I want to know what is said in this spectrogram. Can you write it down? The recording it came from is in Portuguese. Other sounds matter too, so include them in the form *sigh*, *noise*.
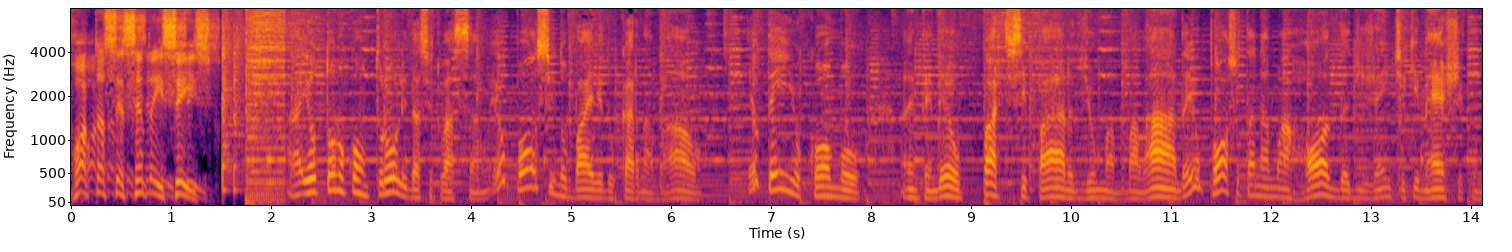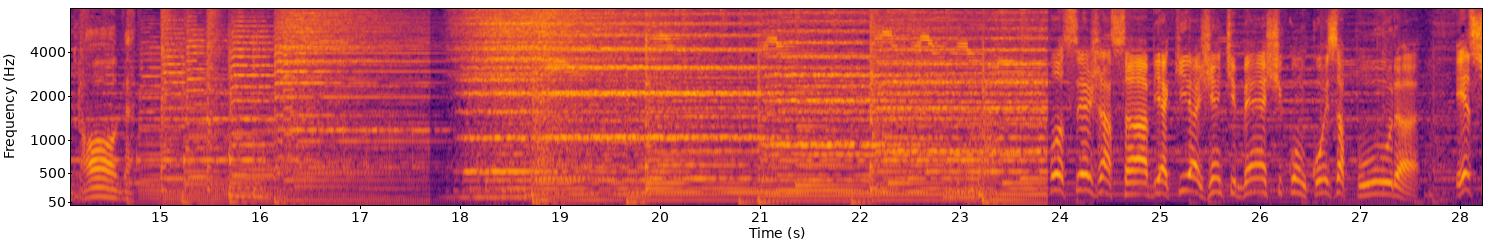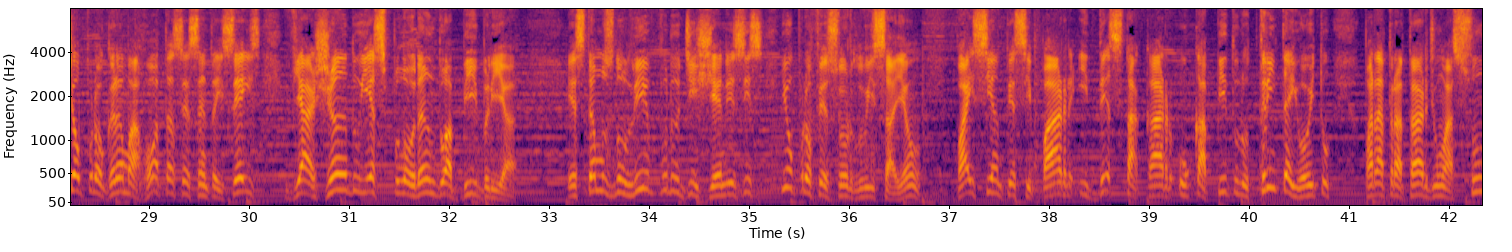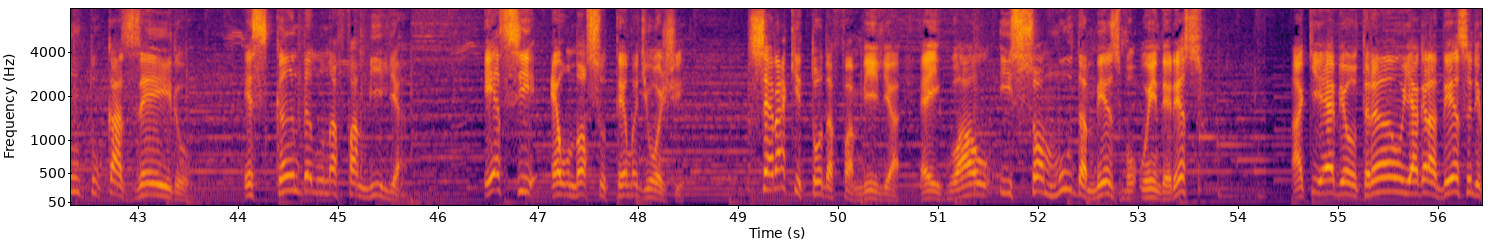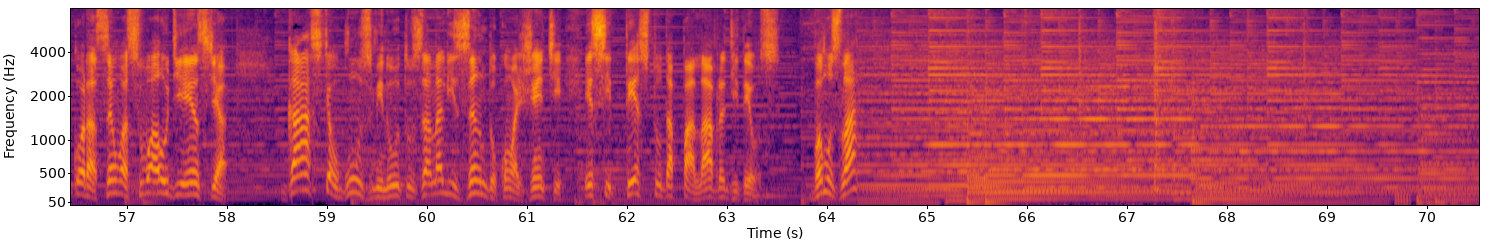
Rota 66. Ah, eu estou no controle da situação. Eu posso ir no baile do carnaval. Eu tenho como, entendeu? Participar de uma balada. Eu posso estar tá numa roda de gente que mexe com droga. Você já sabe, aqui a gente mexe com coisa pura. Esse é o programa Rota 66, viajando e explorando a Bíblia. Estamos no livro de Gênesis e o professor Luiz Saião vai se antecipar e destacar o capítulo 38 para tratar de um assunto caseiro: escândalo na família. Esse é o nosso tema de hoje. Será que toda família é igual e só muda mesmo o endereço? Aqui é Beltrão e agradeço de coração a sua audiência. Gaste alguns minutos analisando com a gente esse texto da Palavra de Deus. Vamos lá?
